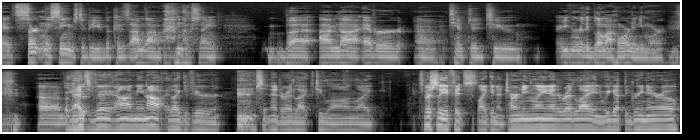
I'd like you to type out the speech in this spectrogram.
It certainly seems to be because I'm no I'm no saint, but I'm not ever uh, tempted to even really blow my horn anymore. Uh, because Yeah, it's it- very. I mean, I like if you're sitting at a red light for too long, like especially if it's like in a turning lane at a red light and we got the green arrow.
